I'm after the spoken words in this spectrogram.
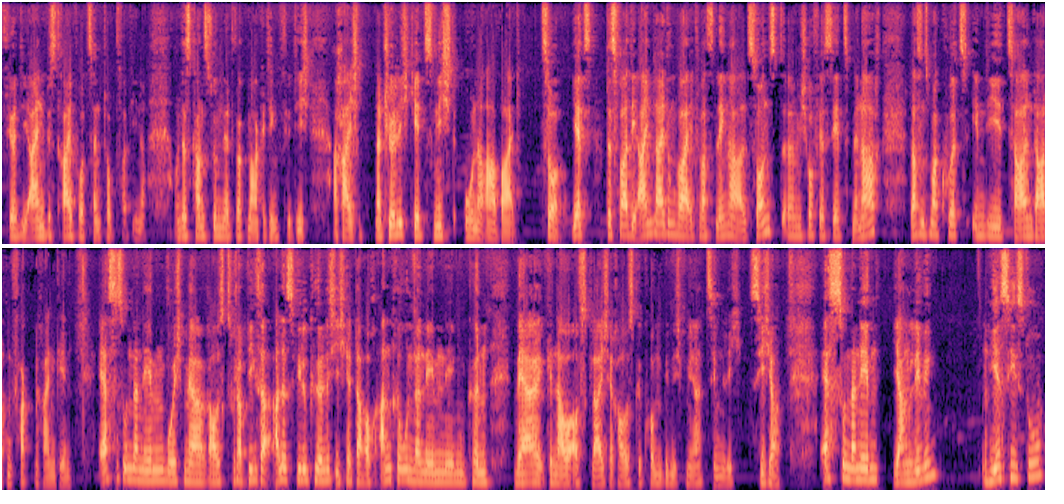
für die ein bis drei Prozent Topverdiener. Und das kannst du im Network Marketing für dich erreichen. Natürlich geht's nicht ohne Arbeit. So, jetzt, das war die Einleitung, war etwas länger als sonst. Ähm, ich hoffe, ihr seht es mir nach. Lass uns mal kurz in die Zahlen, Daten, Fakten reingehen. Erstes Unternehmen, wo ich mir rausgesucht habe, wie gesagt, alles willkürlich. Ich hätte auch andere Unternehmen nehmen können. Wäre genau aufs Gleiche rausgekommen, bin ich mir ziemlich sicher. Erstes Unternehmen, Young Living. Und hier siehst du,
